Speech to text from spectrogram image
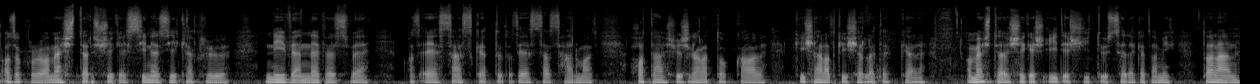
azokról a mesterséges színezékekről néven nevezve az E102-t, az E103-at hatásvizsgálatokkal, kisállatkísérletekkel, a mesterséges édesítőszereket, amik talán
